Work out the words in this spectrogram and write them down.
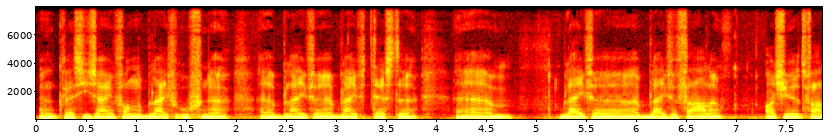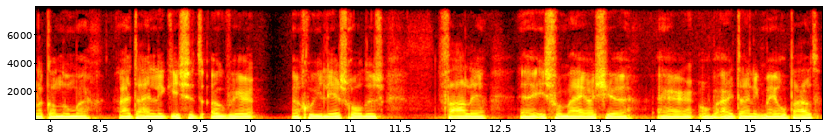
een kwestie zijn van blijven oefenen, uh, blijven, blijven testen, um, blijven, blijven falen. Als je het falen kan noemen. Uiteindelijk is het ook weer een goede leerschool. Dus falen is voor mij als je er op, uiteindelijk mee ophoudt.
